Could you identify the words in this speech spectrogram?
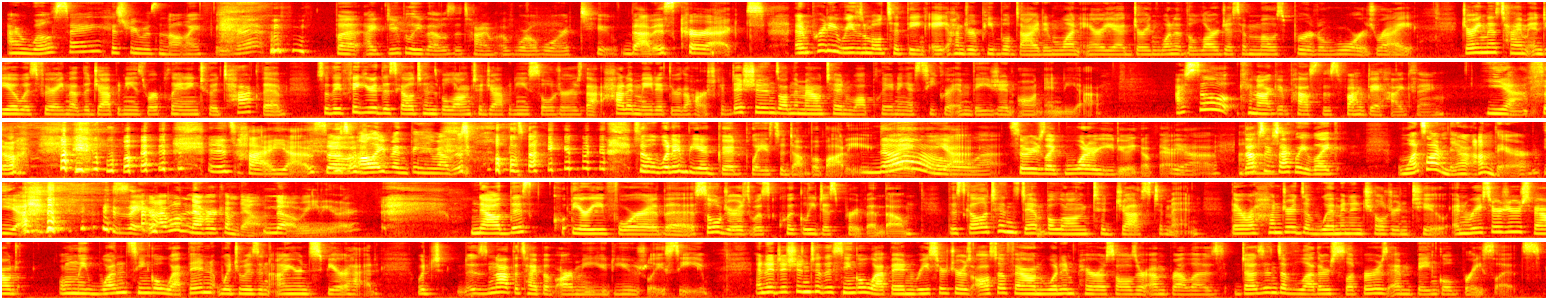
I will say history was not my favorite, but I do believe that was the time of World War II. That is correct. And pretty reasonable to think 800 people died in one area during one of the largest and most brutal wars, right? During this time, India was fearing that the Japanese were planning to attack them, so they figured the skeletons belonged to Japanese soldiers that hadn't made it through the harsh conditions on the mountain while planning a secret invasion on India. I still cannot get past this five day hike thing. Yeah, so it's high, yeah. So That's all I've been thinking about this whole time. So it wouldn't be a good place to dump a body. No. Like, yeah. So you're just like, what are you doing up there? yeah. Uh-huh. That's exactly like once I'm there, I'm there. Yeah. Same. I will never come down. No, me neither. Now, this qu- theory for the soldiers was quickly disproven, though. The skeletons didn't belong to just men. There were hundreds of women and children, too, and researchers found only one single weapon, which was an iron spearhead, which is not the type of army you'd usually see. In addition to the single weapon, researchers also found wooden parasols or umbrellas, dozens of leather slippers, and bangle bracelets.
